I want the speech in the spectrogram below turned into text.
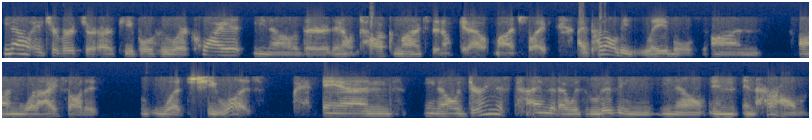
you know, introverts are, are people who are quiet, you know, they're, they don't talk much, they don't get out much. Like, I put all these labels on, on what I thought it, what she was. And, you know, during this time that I was living, you know, in, in her home,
